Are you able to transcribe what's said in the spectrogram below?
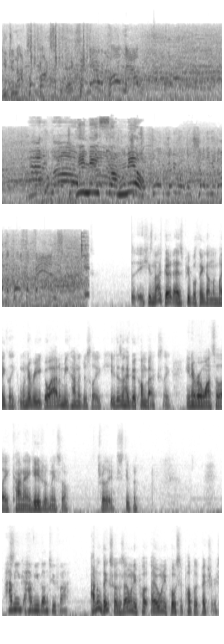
You do not play boxing. And Darren Paul now. He needs some milk. Floyd Mayweather shelling it up. Of course, the fans. He's not good as people think on the mic. Like whenever you go at him, he kind of just like he doesn't have good comebacks. Like he never wants to like kind of engage with me. So it's really stupid. Have you have you gone too far? I don't think so because I only po- I only posted public pictures.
